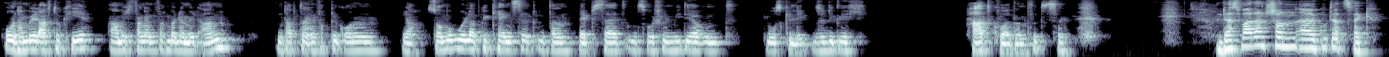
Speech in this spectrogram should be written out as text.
Und haben mir gedacht, okay, ähm, ich fange einfach mal damit an und habe dann einfach begonnen, ja, Sommerurlaub gecancelt und dann Website und Social Media und losgelegt. Also wirklich Hardcore dann sozusagen. Und das war dann schon äh, guter Zweck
